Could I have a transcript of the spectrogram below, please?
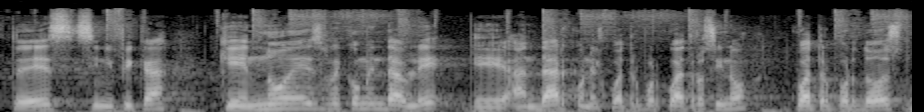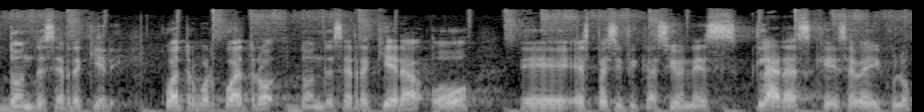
Entonces significa que no es recomendable eh, andar con el 4x4, sino 4x2 donde se requiere. 4x4 donde se requiera o eh, especificaciones claras que ese vehículo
